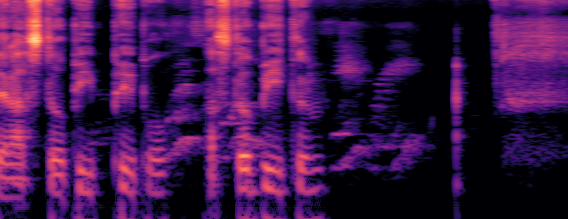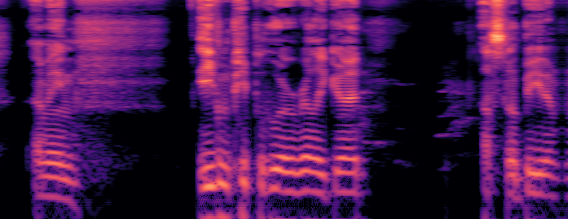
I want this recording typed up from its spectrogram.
that I'll still beat people. I'll still beat them. I mean, even people who are really good, I'll still beat them,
